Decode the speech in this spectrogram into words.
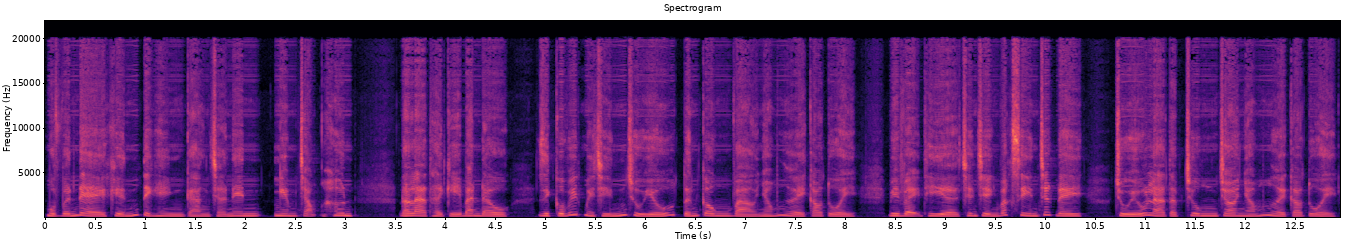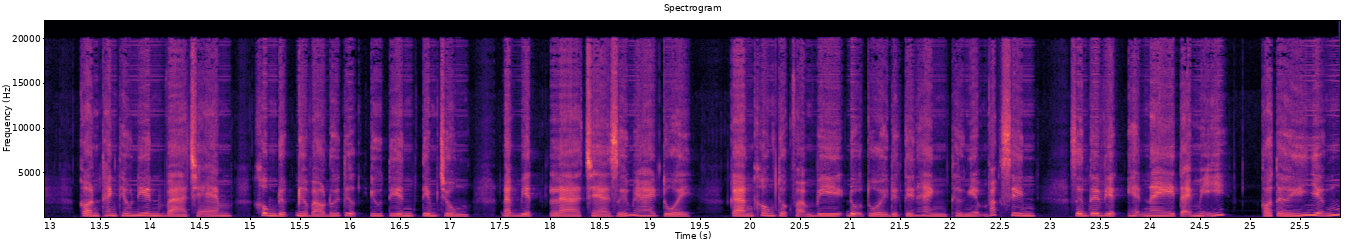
Một vấn đề khiến tình hình càng trở nên nghiêm trọng hơn – đó là thời kỳ ban đầu, dịch COVID-19 chủ yếu tấn công vào nhóm người cao tuổi. Vì vậy thì ờ, chương trình vaccine trước đây chủ yếu là tập trung cho nhóm người cao tuổi, còn thanh thiếu niên và trẻ em không được đưa vào đối tượng ưu tiên tiêm chủng, đặc biệt là trẻ dưới 12 tuổi, càng không thuộc phạm vi độ tuổi được tiến hành thử nghiệm vaccine, dẫn tới việc hiện nay tại Mỹ có tới những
